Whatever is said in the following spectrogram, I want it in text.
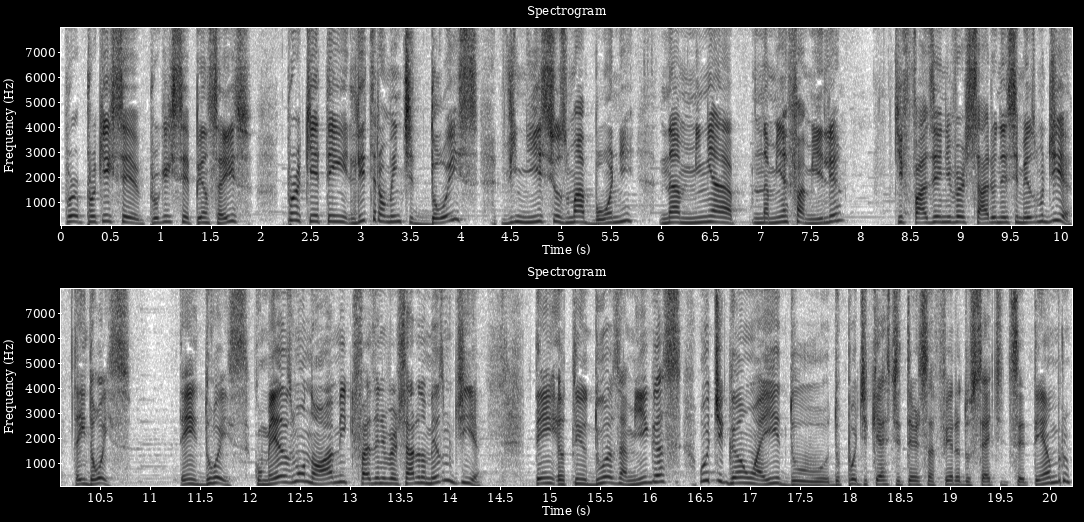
Por, por, que, que, você, por que, que você pensa isso? Porque tem literalmente dois Vinícius Maboni na minha, na minha família que fazem aniversário nesse mesmo dia. Tem dois. Tem dois com o mesmo nome que faz aniversário no mesmo dia. Tem, eu tenho duas amigas. O Digão aí do, do podcast de terça-feira do 7 de setembro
